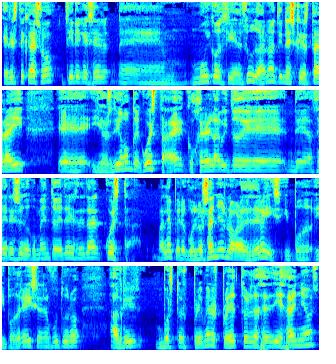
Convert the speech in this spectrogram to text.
en este caso tiene que ser eh, muy concienzuda, ¿no? Tienes que estar ahí eh, y os digo que cuesta, ¿eh? Coger el hábito de, hacer ese documento de texto y tal, cuesta, ¿vale? Pero con los años lo agradeceréis y, y podréis en el futuro abrir vuestros primeros proyectos de hace 10 años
